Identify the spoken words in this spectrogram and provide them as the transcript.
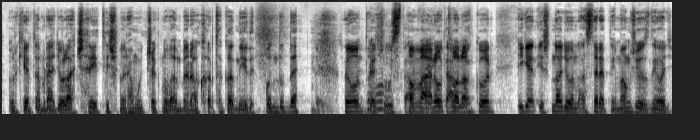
akkor kértem rá egy olajcserét is, mert amúgy csak novemberre akartak adni időpontot, de, De így, de mondtam, ha már ott van, végtávon. akkor igen, és nagyon azt szeretném hangsúlyozni, hogy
